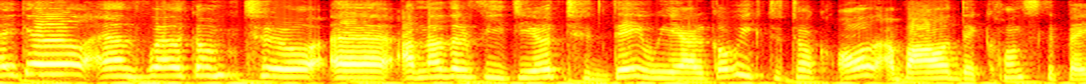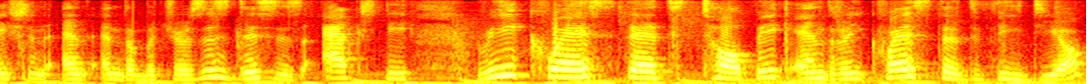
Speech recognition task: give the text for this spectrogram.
Hey girl and welcome to uh, another video. Today we are going to talk all about the constipation and endometriosis. This is actually requested topic and requested video.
